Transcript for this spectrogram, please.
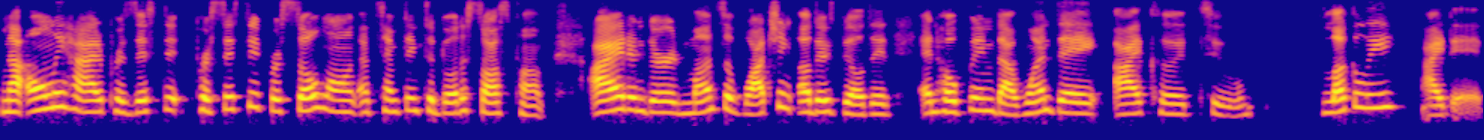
Not only had persisted persisted for so long attempting to build a sauce pump, I had endured months of watching others build it and hoping that one day I could too. Luckily, I did.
